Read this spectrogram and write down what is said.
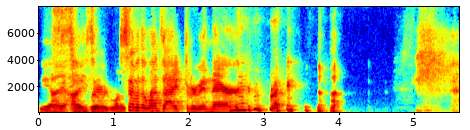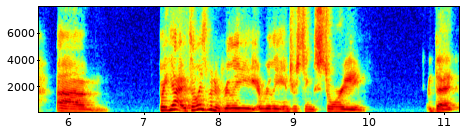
Yeah, I, I Caesar, really like some of the ones I threw in there. right. um, but yeah, it's always been a really, a really interesting story that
